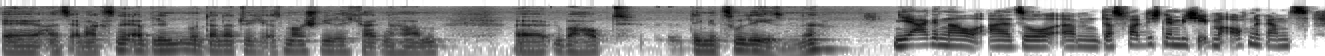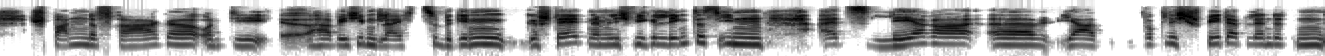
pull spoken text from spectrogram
äh, als Erwachsene erblinden und dann natürlich erstmal Schwierigkeiten haben, äh, überhaupt Dinge zu lesen. Ne? Ja, genau. Also ähm, das fand ich nämlich eben auch eine ganz spannende Frage und die äh, habe ich ihm gleich zu Beginn gestellt, nämlich wie gelingt es Ihnen als Lehrer, äh, ja, wirklich später Blindeten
